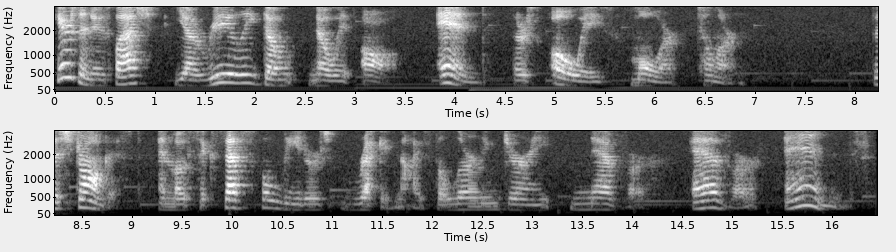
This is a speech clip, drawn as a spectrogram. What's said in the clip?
Here's a newsflash you really don't know it all. And there's always more to learn. The strongest and most successful leaders recognize the learning journey never, ever ends.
